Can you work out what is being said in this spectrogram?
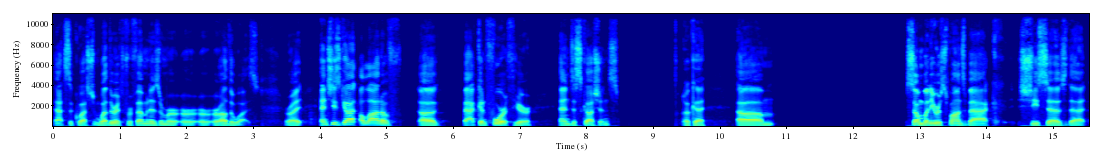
That's the question, whether it's for feminism or, or, or, otherwise, right? And she's got a lot of uh, back and forth here and discussions. Okay. Um, somebody responds back. She says that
